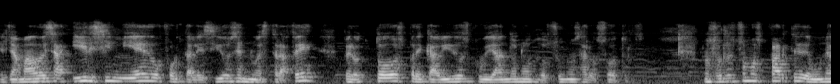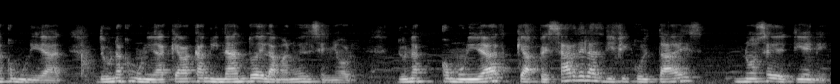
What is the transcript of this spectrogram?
el llamado es a ir sin miedo, fortalecidos en nuestra fe, pero todos precavidos, cuidándonos los unos a los otros. Nosotros somos parte de una comunidad, de una comunidad que va caminando de la mano del Señor, de una comunidad que a pesar de las dificultades no se detiene,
